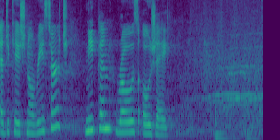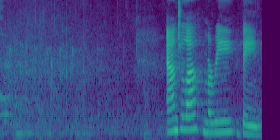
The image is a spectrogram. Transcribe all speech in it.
Educational Research, Nipin Rose Auger. Angela Marie Bain.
